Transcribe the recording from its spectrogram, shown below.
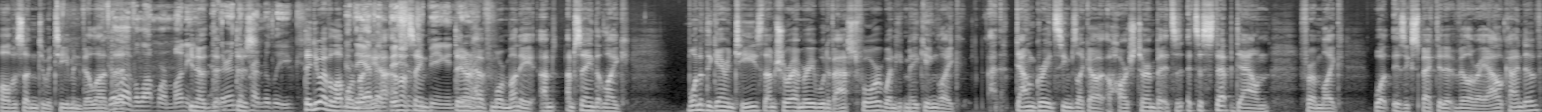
all of a sudden to a team in Villa Villa that have a lot more money. you know, they're in the Premier League. they do have a lot more money. I- I'm not saying they don't have more money. I'm I'm saying that like one of the guarantees that I'm sure Emery would have asked for when he, making like downgrade seems like a, a harsh term, but it's a, it's a step down from like what is expected at Villarreal, kind of.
